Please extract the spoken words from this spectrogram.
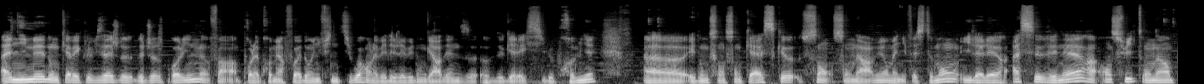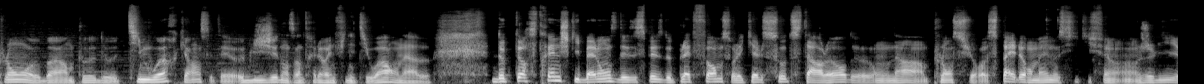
animé donc avec le visage de, de Josh Brolin. Enfin pour la première fois dans Infinity War, on l'avait déjà vu dans Guardians of the Galaxy le premier. Euh, et donc sans son casque, sans son armure manifestement, il a l'air assez vénère. Ensuite, on a un plan euh, bah, un peu de teamwork, hein, c'était obligé dans un trailer Infinity War. On a euh, Doctor Strange qui balance des espèces de plateformes sur lesquelles saute Star-Lord. Euh, on a un plan sur euh, Spider-Man aussi qui fait un, un joli...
